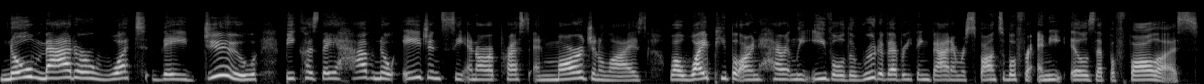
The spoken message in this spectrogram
no matter what they do because they have no agency and are oppressed and marginalized while white people are inherently evil the root of everything bad and responsible for any ills that befall us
